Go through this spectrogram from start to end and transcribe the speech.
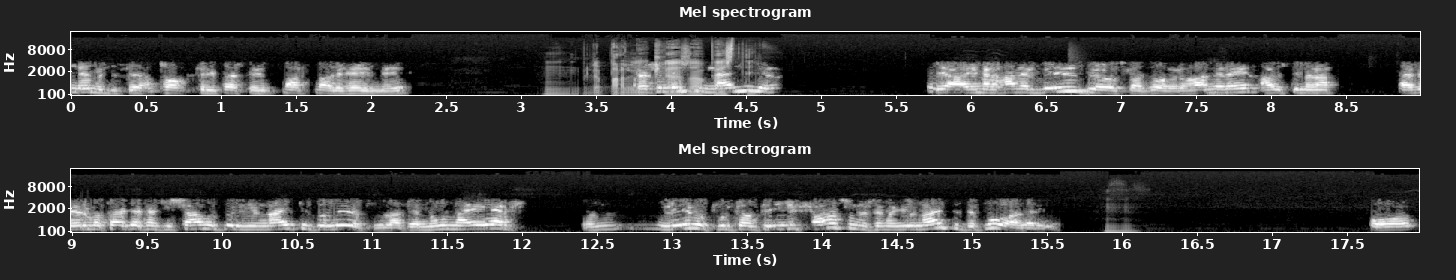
ég myndi segja top 3 besti í heimi mm. hversu lengi að nennir já ég menna hann er viðbjóðslega góður og hann er einn, alveg ég menna ef við erum að taka kannski samanbyrði United og Liverpool af því að núna er Liverpool þátti í fasunum sem að United er búið að vera í. Og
